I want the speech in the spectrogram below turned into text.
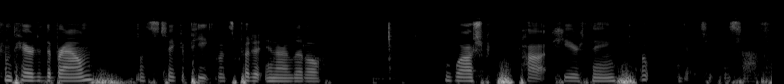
compared to the brown. Let's take a peek. Let's put it in our little wash pot here thing. Oh, I gotta take this off.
